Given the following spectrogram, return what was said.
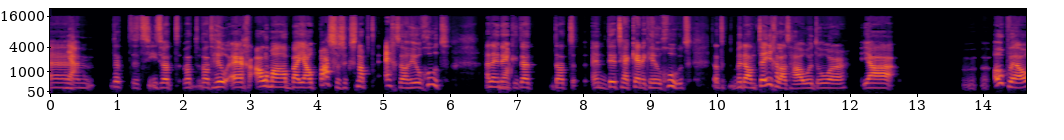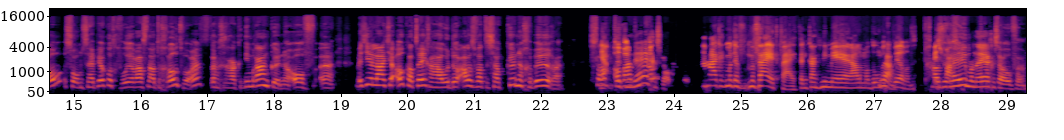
Ja. Um, dat, dat, is iets wat, wat, wat heel erg allemaal bij jou past. Dus ik snap het echt wel heel goed. Alleen denk ik dat, dat, en dit herken ik heel goed, dat ik me dan tegen laat houden door, ja, ook wel, soms heb je ook het gevoel, ja, als het nou te groot wordt, dan ga ik het niet meer aan kunnen. Of, uh, weet je, je laat je ook al tegenhouden door alles wat er zou kunnen gebeuren. Slaat ja, wat, nergens op. Dan raak ik mijn, mijn vrijheid kwijt. Dan kan ik niet meer allemaal doen wat ja, ik wil. Want het gaat er helemaal nergens over.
